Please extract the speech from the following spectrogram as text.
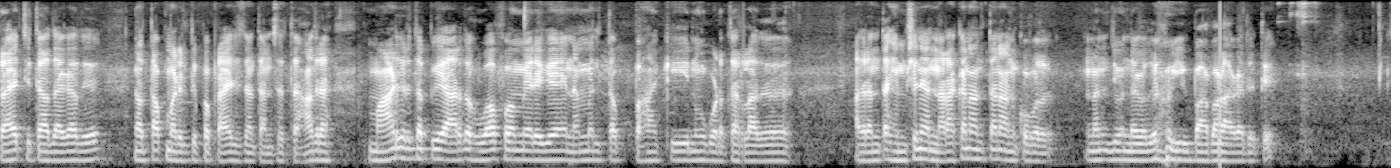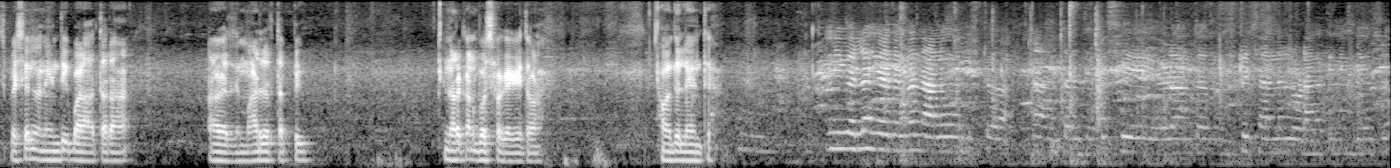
ಪ್ರಾಯಚಿತ ಆದಾಗ ಅದು ನಾವು ತಪ್ಪು ಮಾಡಿರ್ತೀವಪ್ಪ ಪ್ರಾಯಚಿತ ಅಂತ ಅನ್ಸುತ್ತೆ. ಆದ್ರೆ ಮಾಡಿದಿರೋ ತಪ್ಪಿಗೆ ಯಾರ್ದೋ ಹೂವಾ ಫೋ ಮೇರೆಗೆ ನಮ್ಮಲ್ಲಿ ತಪ್ಪು ಹಾಕಿ ನೋವು ಕೊಡ್ತಾರಲ್ಲ ಅದು. ಅದರಂಥ ಹಿಂಸೆನೇ ಅದು ನರಕನ ಅಂತ ನಾನು ಅನ್ಕೋಬೋದು. ನನ್ನ ಜೀವನದಾಗ ಅದು ಈಗ ಭಾಳ ಭಾಳ ಆಗತೈತಿ. ಸ್ಪೆಷಲ್ ನನ್ನ ಹಿಂದಿಗೆ ಭಾಳ ಆ ಥರ ಆಗತ್ತೆ. ಮಾಡಿದ್ರೆ ತಪ್ಪಿಗೆ ನರಕ ಅನುಭವಿಸ್ಬೇಕಾಗೈತೆ ಅವಳು ಹೌದಿಲ್ಲ ಅಂತ ನೀವೆಲ್ಲ ಹೇಳ್ದಂಗೆ ನಾನು ಒಂದಿಷ್ಟು ಅಂತ ಖುಷಿ ಹೇಳೋಂಥ ಒಂದಿಷ್ಟು ಚಾನಲ್ ನೋಡಾಕತ್ತೀನಿ ವಿಡಿಯೋಸು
